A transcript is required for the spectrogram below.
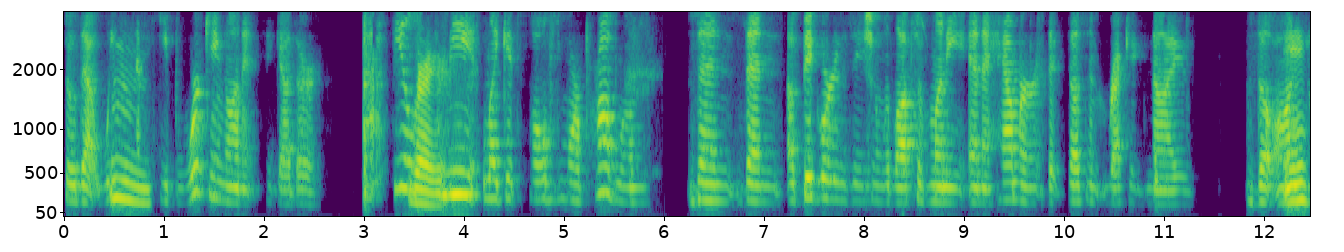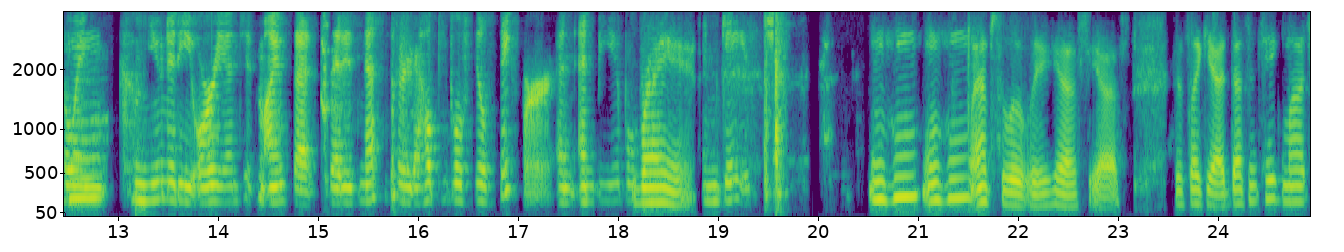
so that we mm. can keep working on it together that feels right. to me like it solves more problems than than a big organization with lots of money and a hammer that doesn't recognize the ongoing mm-hmm. community oriented mindset that is necessary to help people feel safer and, and be able to right. engage. Mhm, mhm, absolutely. Yes, yes. It's like yeah, it doesn't take much.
